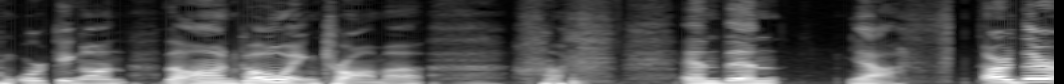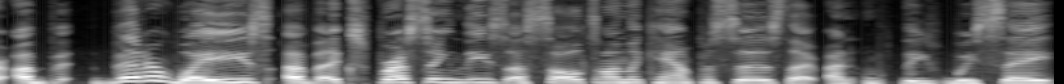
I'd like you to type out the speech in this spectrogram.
working on the ongoing trauma. and then, yeah, are there better ways of expressing these assaults on the campuses that we say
